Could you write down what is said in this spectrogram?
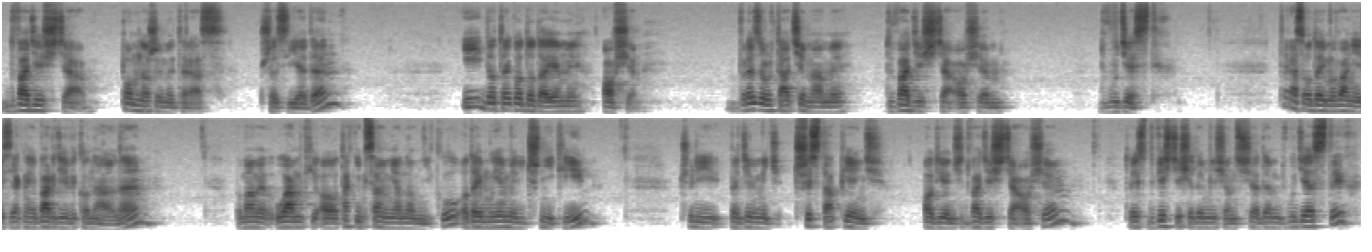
20 pomnożymy teraz przez 1 i do tego dodajemy 8. W rezultacie mamy 28 dwudziestych. Teraz odejmowanie jest jak najbardziej wykonalne, bo mamy ułamki o takim samym mianowniku. Odejmujemy liczniki, czyli będziemy mieć 305 odjąć 28, to jest 277 dwudziestych.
